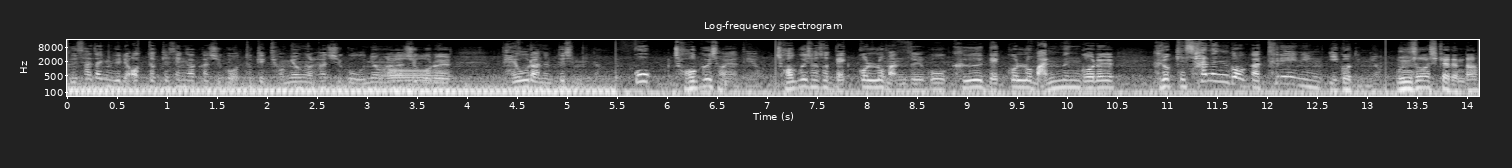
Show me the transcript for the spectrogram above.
그 사장님들이 어떻게 생각하시고 어떻게 경영을 하시고 운영을 어. 하시고를 배우라는 뜻입니다. 꼭 적으셔야 돼요. 적으셔서 내 걸로 만들고 그 내 걸로 맞는 거를 그렇게 사는 거가 트레이닝이거든요. 문서화 시켜야 된다?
